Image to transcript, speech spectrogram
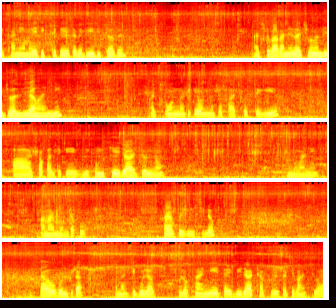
এখানে আমরা এদিক থেকে এটাকে দিয়ে দিতে হবে। আজকে বাগানের গাছে আমাদের জল দেওয়া হয়নি। আজকে অন্যদিকে অন্য সব কাজ করতে গিয়ে আর সকাল থেকে বেগুন খেয়ে যাওয়ার জন্য মানে আমার মনটা খুব খারাপ হয়ে গিয়েছিল। তাও বন্ধুরা, আমার যে গোলাপগুলো খায়নি এটাই বিরাট ঠাকুরের কাছে বাঁচোয়া।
